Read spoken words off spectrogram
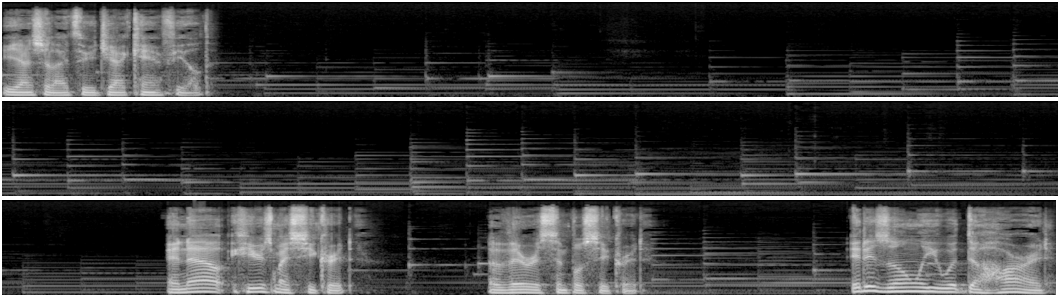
依然是来自于 Jack Canfield。And now, here's my secret a very simple secret. It is only with the heart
